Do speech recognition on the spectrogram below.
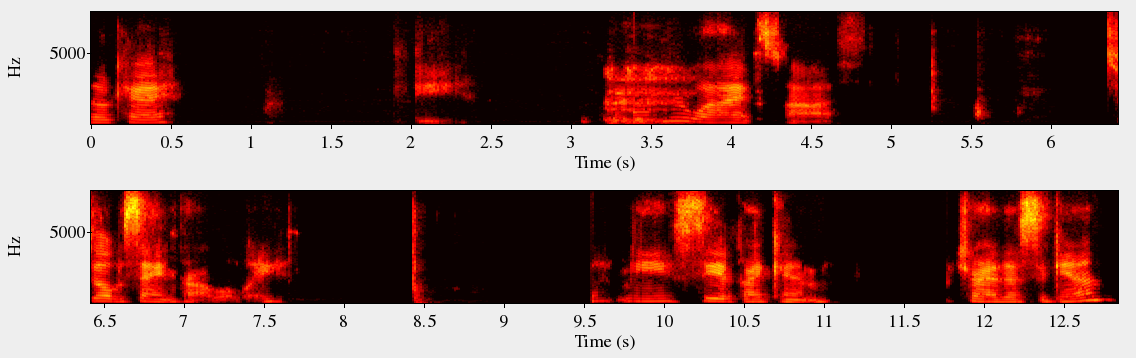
Okay. I wonder why it's not. Still the same, probably. Let me see if I can try this again.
